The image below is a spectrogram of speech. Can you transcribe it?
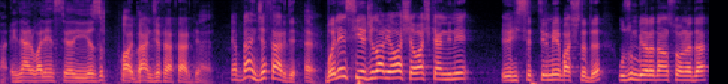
Ya Ener Valencia'yı yazıp Hayır oradan- bence Fer- Ferdi. Ya bence Ferdi. Evet. Valencia'cılar yavaş yavaş kendini e, hissettirmeye başladı. Uzun bir aradan sonra da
